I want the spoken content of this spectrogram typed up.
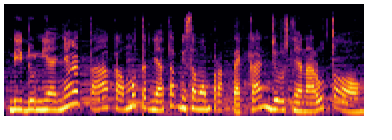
Di dunia nyata, kamu ternyata bisa mempraktekkan jurusnya Naruto.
